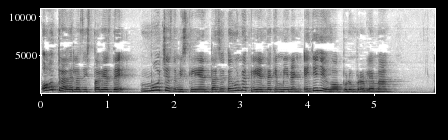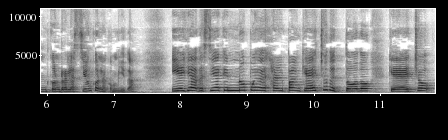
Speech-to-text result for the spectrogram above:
otra de las historias de muchas de mis clientas. Yo tengo una cliente que, miren, ella llegó por un problema con relación con la comida. Y ella decía que no puede dejar el pan, que ha hecho de todo, que ha hecho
